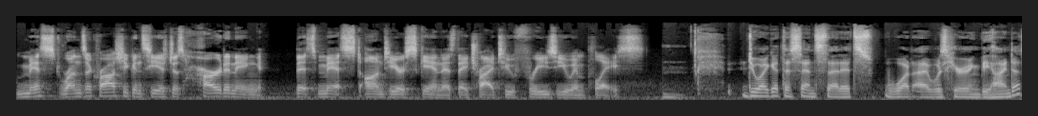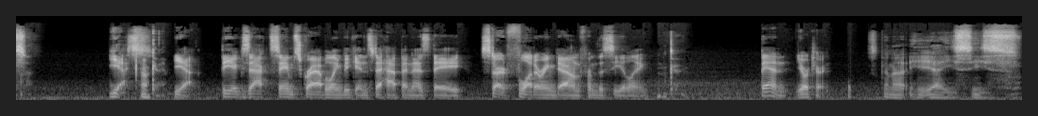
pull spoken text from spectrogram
mist runs across, you can see is just hardening this mist onto your skin as they try to freeze you in place. Do I get the sense that it's what I was hearing behind us? Yes. Okay. Yeah. The exact same scrabbling begins to happen as they start fluttering down from the ceiling. Okay. Ben, your turn. He's gonna, yeah, he's he's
